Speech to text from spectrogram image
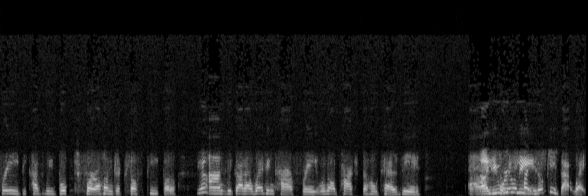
free because we booked for a hundred plus people, Yeah. and we got our wedding car free. It was all part of the hotel deal. Um, Well, you so were we were quite lucky that way.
